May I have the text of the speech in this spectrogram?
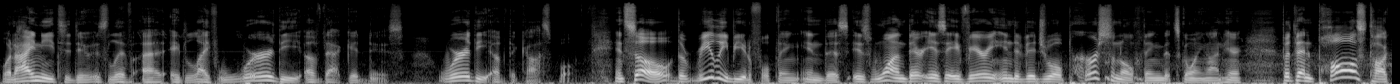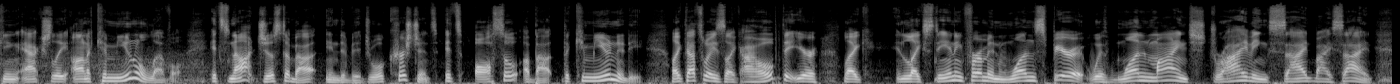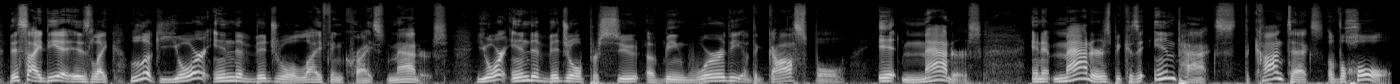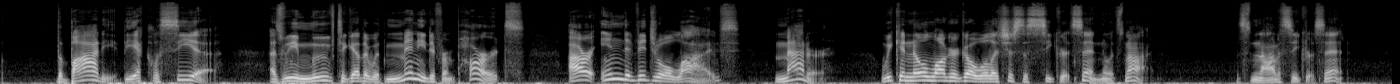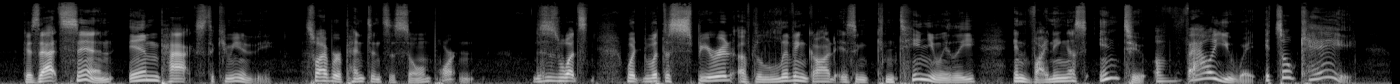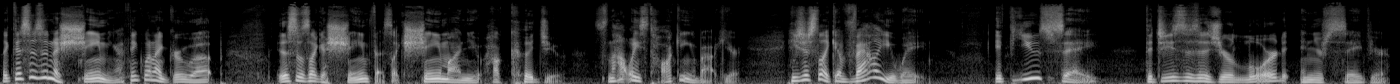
What I need to do is live a, a life worthy of that good news worthy of the gospel. And so, the really beautiful thing in this is one, there is a very individual, personal thing that's going on here. But then Paul's talking actually on a communal level. It's not just about individual Christians, it's also about the community. Like, that's why he's like, I hope that you're like, like standing firm in one spirit with one mind striving side by side. This idea is like, look, your individual life in Christ matters. Your individual pursuit of being worthy of the gospel, it matters. And it matters because it impacts the context of the whole, the body, the ecclesia. As we move together with many different parts, our individual lives matter we can no longer go, well, it's just a secret sin. No, it's not. It's not a secret sin because that sin impacts the community. That's why repentance is so important. This is what's what what the spirit of the living God is in continually inviting us into. Evaluate. It's okay. Like this isn't a shaming. I think when I grew up, this was like a shame fest. Like shame on you. How could you? It's not what he's talking about here. He's just like evaluate if you say that Jesus is your Lord and your Savior,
